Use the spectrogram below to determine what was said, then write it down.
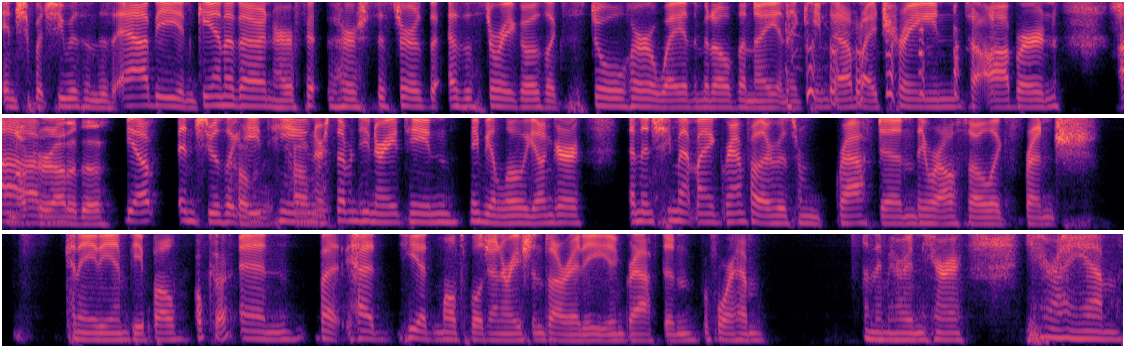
and she, but she was in this abbey in Canada, and her her sister, as the story goes, like stole her away in the middle of the night, and they came down by train to Auburn. Snuck her um, out of the. Yep, and she was like Covenant- eighteen or seventeen or eighteen, maybe a little younger. And then she met my grandfather, who was from Grafton. They were also like French Canadian people Okay. and but had he had multiple generations already in Grafton before him, and they married. And here, here I am.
